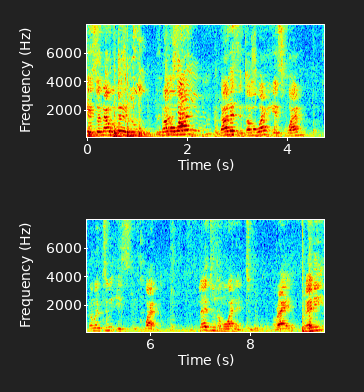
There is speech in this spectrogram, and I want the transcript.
Okay, so now we're going to do number one. Now listen, number one is one, number two is one. Let's do number one and two. All right? Ready?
